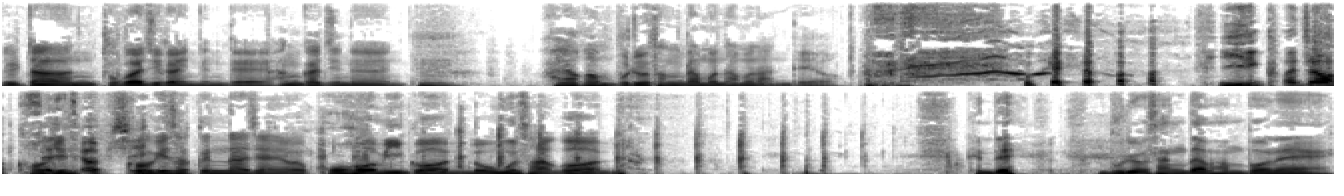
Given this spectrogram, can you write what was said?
일단 두 가지가 있는데 한 가지는 음. 하여간 무료 상담은 하면 안 돼요. 일이 커져? 거기, 쓸데없이. 거기서 끝나지 않아요. 보험이건 노무사건. 근데 무료 상담 한 번에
